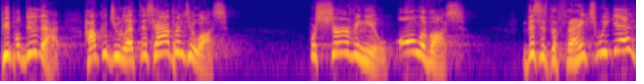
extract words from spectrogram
People do that. How could you let this happen to us? We're serving you, all of us. This is the thanks we get?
